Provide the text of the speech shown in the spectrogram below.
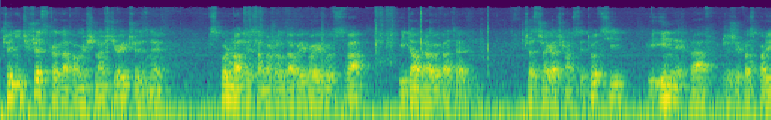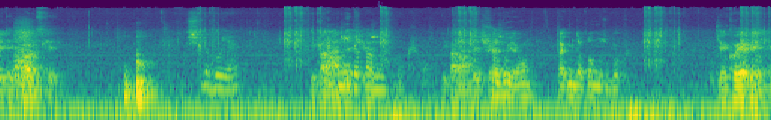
czynić wszystko dla pomyślności ojczyzny, wspólnoty samorządowej województwa i dobra obywateli, przestrzegać konstytucji i innych praw Rzeczypospolitej Polskiej. Ślubuję, I Pan tak mi Andrzej Ćwierz- dopomóż Bóg. I Pan Andrzej. Ślubuję, tak mi dopomóż Bóg. Dziękuję pięknie.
